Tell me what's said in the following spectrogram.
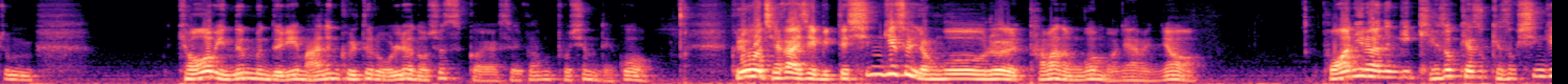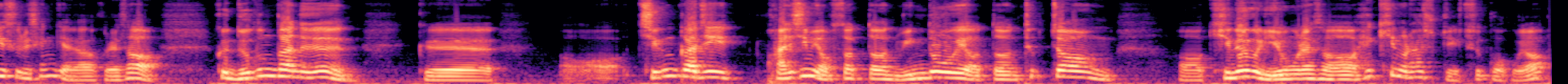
좀 경험 있는 분들이 많은 글들을 올려놓으셨을 거예요. 그래서 이거 한번 보시면 되고 그리고 제가 이제 밑에 신기술 연구를 담아놓은 건 뭐냐면요. 보안이라는 게 계속 계속 계속 신기술이 생겨요. 그래서 그 누군가는 그 어, 지금까지 관심이 없었던 윈도우의 어떤 특정 어, 기능을 이용을 해서 해킹을 할 수도 있을 거고요.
